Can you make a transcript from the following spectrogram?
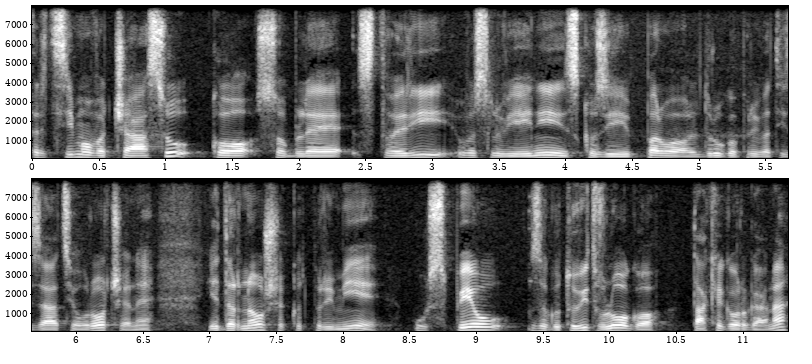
recimo v času, ko so bile stvari v Sloveniji skozi prvo ali drugo privatizacijo vroče, je Drnovšek kot premije uspel zagotoviti vlogo takega organa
